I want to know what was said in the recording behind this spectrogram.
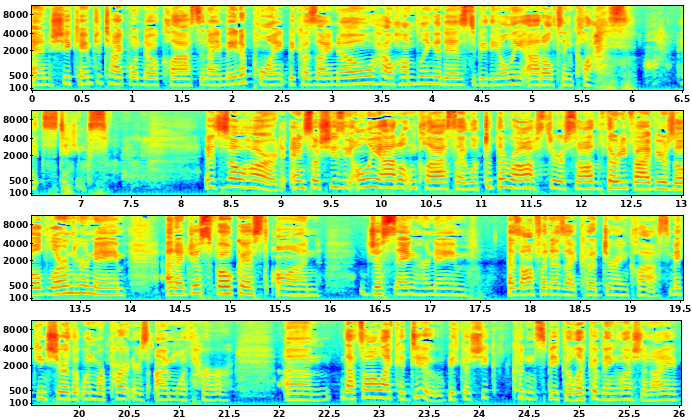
And she came to Taekwondo class, and I made a point because I know how humbling it is to be the only adult in class. it stinks. It's so hard. And so she's the only adult in class. I looked at the roster, saw the 35 years old, learned her name, and I just focused on just saying her name as often as I could during class, making sure that when we're partners, I'm with her. Um, that's all I could do because she couldn't speak a lick of English, and I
